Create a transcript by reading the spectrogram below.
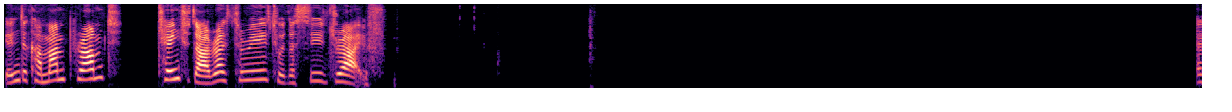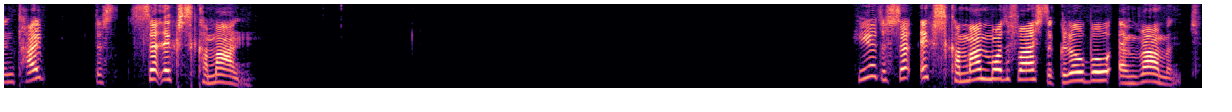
In the command prompt, change directory to the C drive. And type the setx command. Here the setx command modifies the global environment,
